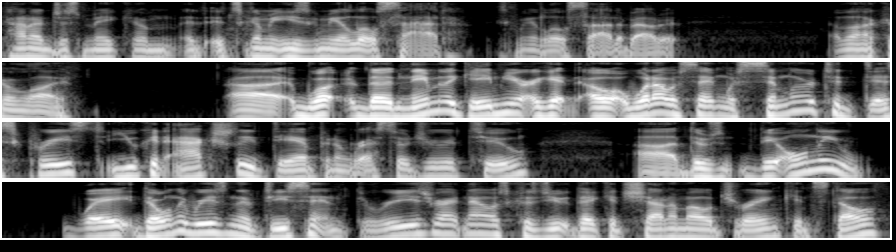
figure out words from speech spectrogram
kind of just make him. it's gonna be he's gonna be a little sad. He's gonna be a little sad about it. I'm not gonna lie. Uh, what the name of the game here again? Oh, what I was saying was similar to Disc Priest. You can actually dampen a Resto Druid too. Uh, there's the only way, the only reason they're decent in threes right now is because you they could Shadow Meld Drink and Stealth.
